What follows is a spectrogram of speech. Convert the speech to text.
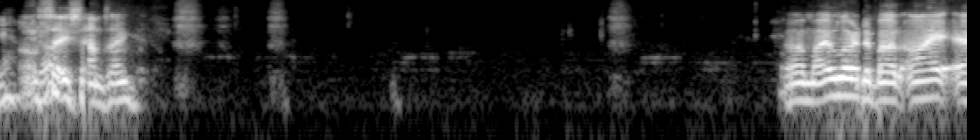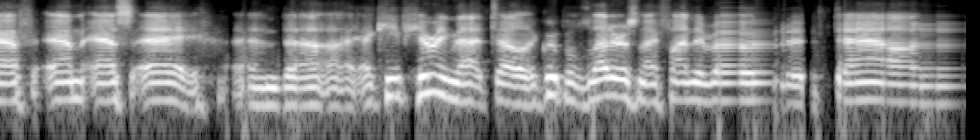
Yeah, I'll sure. say something. Um, I learned about IFMSA and uh, I keep hearing that uh, group of letters and I finally wrote it down.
